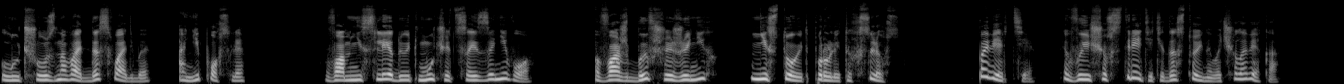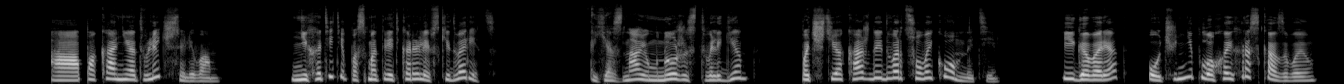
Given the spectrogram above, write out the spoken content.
лучше узнавать до свадьбы, а не после. Вам не следует мучиться из-за него. Ваш бывший жених не стоит пролитых слез. Поверьте, вы еще встретите достойного человека. А пока не отвлечься ли вам? Не хотите посмотреть Королевский дворец? Я знаю множество легенд почти о каждой дворцовой комнате. И, говорят, очень неплохо их рассказываю.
